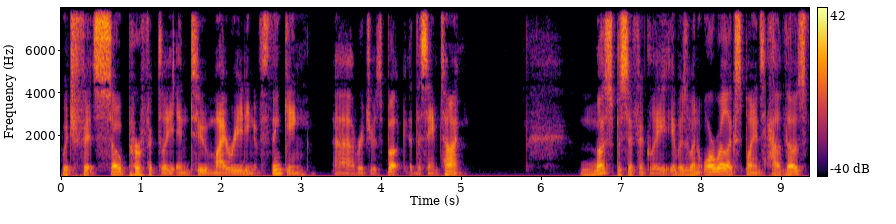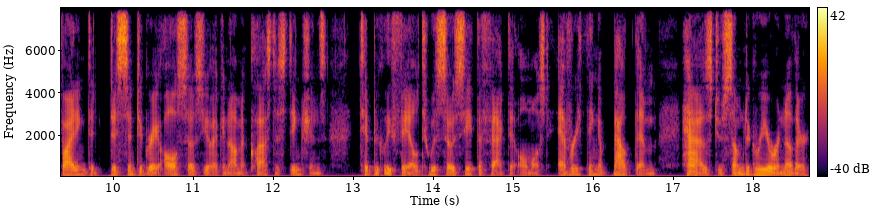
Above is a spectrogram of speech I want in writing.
which fits so perfectly into my reading of Thinking, uh, Richard's book, at the same time. Most specifically, it was when Orwell explains how those fighting to disintegrate all socioeconomic class distinctions typically fail to associate the fact that almost everything about them has, to some degree or another,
